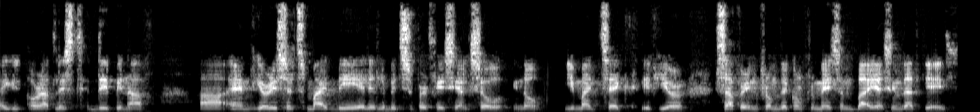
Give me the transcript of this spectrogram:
uh, or at least deep enough, uh, and your research might be a little bit superficial. So you know you might check if you're suffering from the confirmation bias in that case.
